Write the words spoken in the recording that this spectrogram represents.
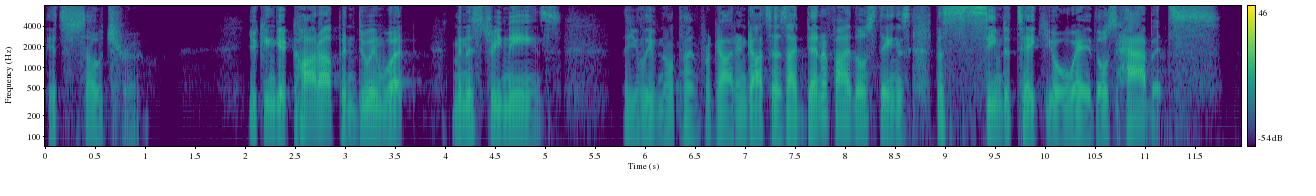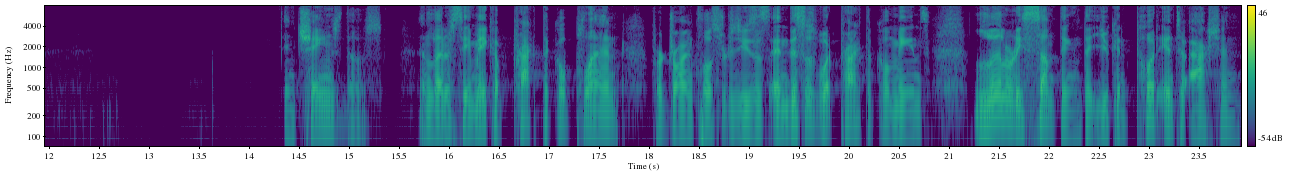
It's so true. You can get caught up in doing what ministry needs that you leave no time for God. And God says, identify those things that seem to take you away, those habits, and change those. And let us say, make a practical plan for drawing closer to Jesus. And this is what practical means literally something that you can put into action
